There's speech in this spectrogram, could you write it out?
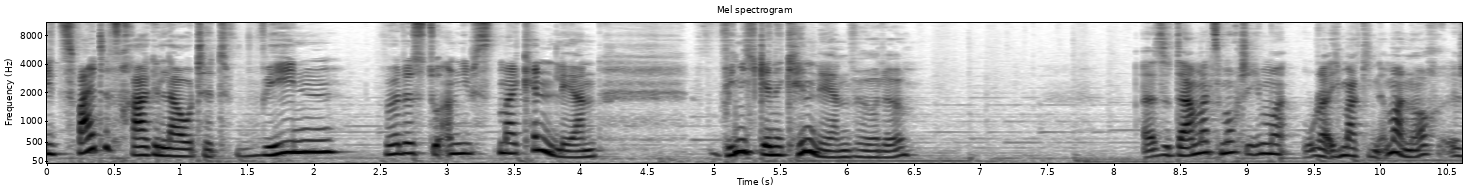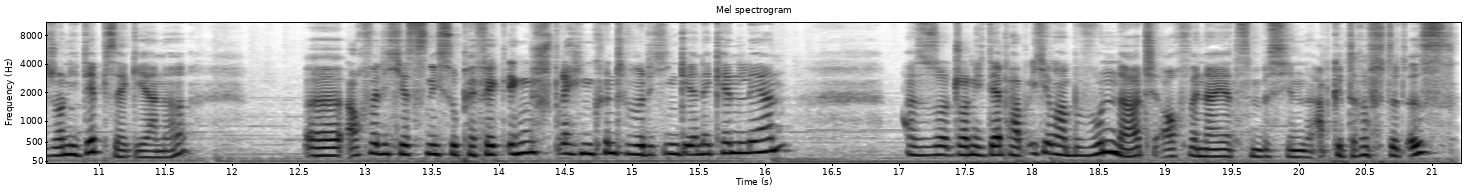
Die zweite Frage lautet, wen würdest du am liebsten mal kennenlernen? Wen ich gerne kennenlernen würde? Also damals mochte ich immer, oder ich mag ihn immer noch, Johnny Depp sehr gerne. Äh, auch wenn ich jetzt nicht so perfekt Englisch sprechen könnte, würde ich ihn gerne kennenlernen. Also Johnny Depp habe ich immer bewundert, auch wenn er jetzt ein bisschen abgedriftet ist.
